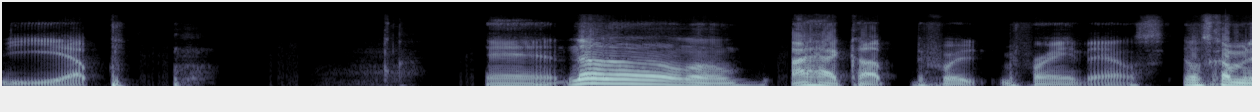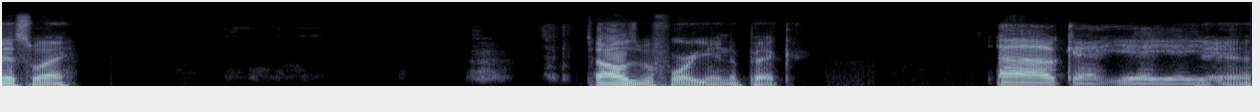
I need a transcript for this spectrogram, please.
Yep. And no, no, no, no. I had Kupp before before anything else. It was coming this way. So I was before you in the pick. Oh, okay. Yeah, yeah, yeah. Yeah.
